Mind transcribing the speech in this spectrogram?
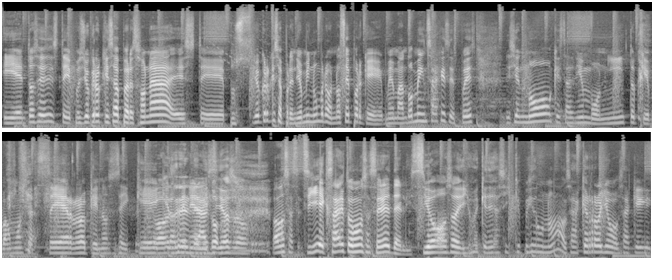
y entonces, este, pues yo creo que esa persona, este, pues yo creo que se aprendió mi número, no sé, porque me mandó mensajes después diciendo, no, que estás bien bonito, que vamos a hacerlo, que no sé qué, Vamos a el algo. delicioso. Vamos a hacer, sí, exacto, vamos a hacer el delicioso. Y yo me quedé así, ¿qué pedo, no? O sea, ¿qué rollo? O sea, ¿qué,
